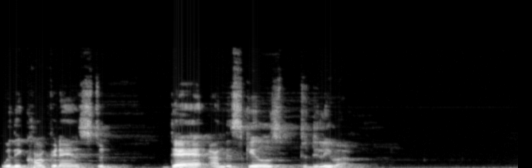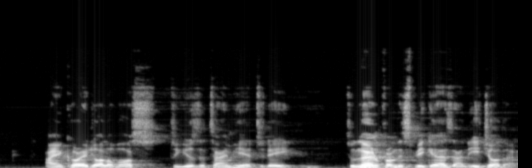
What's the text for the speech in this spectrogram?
with the confidence to dare and the skills to deliver. I encourage all of us to use the time here today to learn from the speakers and each other,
